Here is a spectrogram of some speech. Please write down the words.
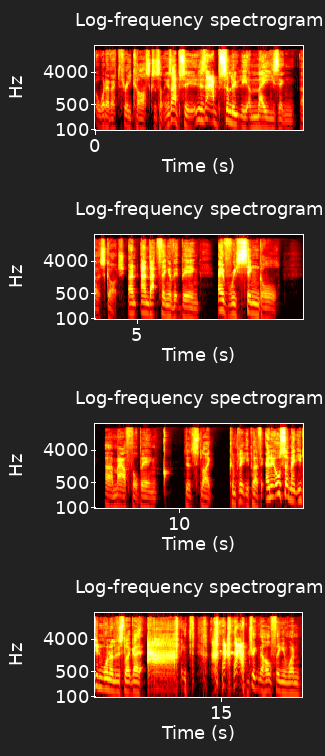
whatever three casks or something. It's absolutely it was an absolutely amazing uh, scotch, and and that thing of it being every single uh, mouthful being just like completely perfect, and it also meant you didn't want to just like go ah drink the whole thing in one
